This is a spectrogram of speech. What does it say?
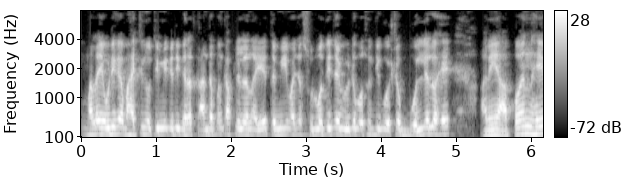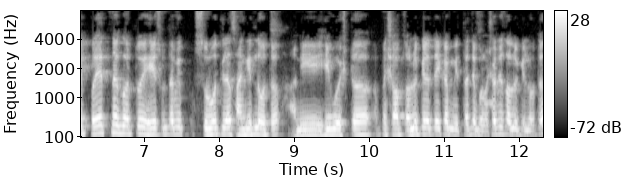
मला एवढी काही माहिती नव्हती. मी कधी घरात कांदा पण कापलेला नाहीये. तर मी माझ्या सुरुवातीच्या व्हिडिओपासून ती गोष्ट बोललेलो आहे. आणि आपण हे प्रयत्न करतोय हे सुद्धा मी सुरुवातीला सांगितलं होतं. आणि ही गोष्ट आपण शॉप चालू केलं तर एका मित्राच्या भरोशावर चालू केलं होतं.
